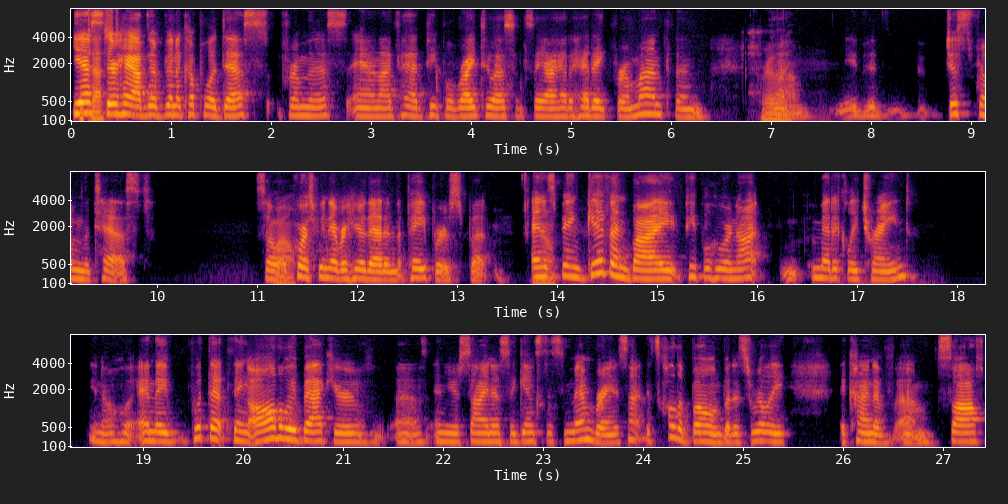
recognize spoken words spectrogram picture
Yes, the there have. There have been a couple of deaths from this, and I've had people write to us and say I had a headache for a month, and really, um, it, just from the test. So wow. of course we never hear that in the papers, but and no. it's being given by people who are not medically trained you know, and they put that thing all the way back your uh, in your sinus against this membrane. It's not. It's called a bone, but it's really a kind of um, soft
